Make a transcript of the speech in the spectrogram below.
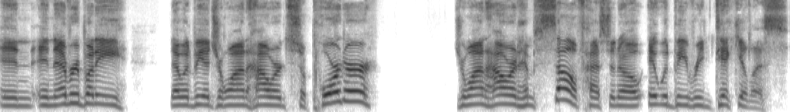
in in everybody that would be a Juwan Howard supporter, Juwan Howard himself has to know it would be ridiculous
